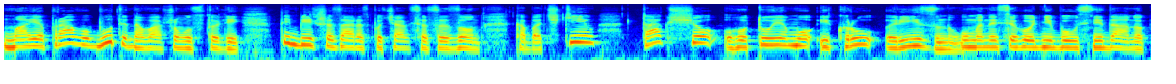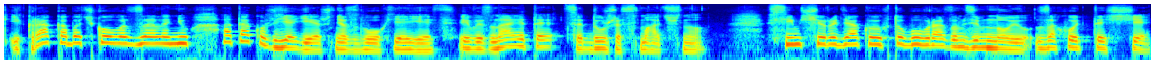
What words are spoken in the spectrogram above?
має право бути на вашому столі. Тим більше зараз почався сезон кабачків. Так що готуємо ікру різну. У мене сьогодні був сніданок ікра кабачкова з зеленю, а також яєшня з двох яєць. І ви знаєте, це дуже смачно. Всім щиро дякую, хто був разом зі мною. Заходьте ще,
